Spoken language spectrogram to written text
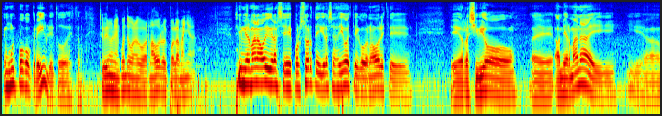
es muy poco creíble todo esto. Tuvieron un encuentro con el gobernador hoy por la mañana. Sí, mi hermana hoy, gracias, por suerte y gracias a Dios, este el gobernador este, eh, recibió eh, a mi hermana y, y a,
